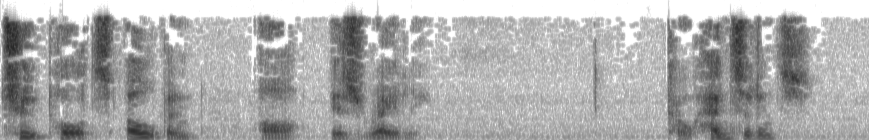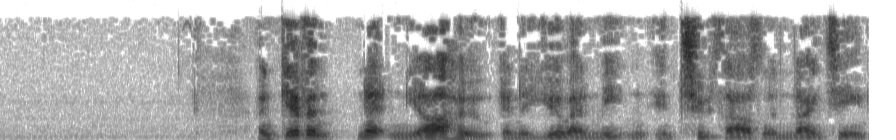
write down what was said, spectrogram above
two ports open are Israeli. Coincidence? And given Netanyahu in a UN meeting in 2019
